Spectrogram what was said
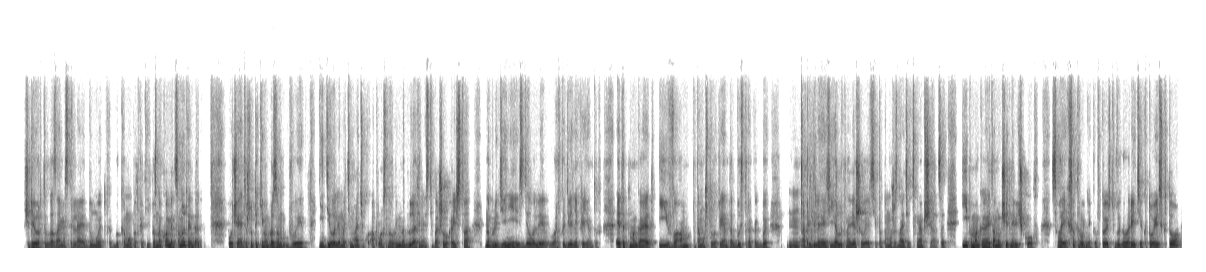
четвертый глазами стреляет, думает, как бы кому подкатить, познакомиться, ну и так далее. Получается, что таким образом вы не делали математику, а просто на уровне наблюдательности большого количества наблюдений сделали распределение клиентов. Это помогает и вам, потому что вы клиента быстро как бы определяете, ярлык навешиваете, потом уже знаете, как с ним общаться. И помогает вам учить новичков, своих сотрудников. То есть вы говорите, кто есть кто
